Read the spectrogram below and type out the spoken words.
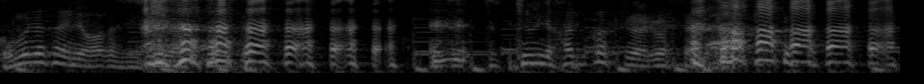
ごめんなさいね私。急に恥ずかしくなりました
